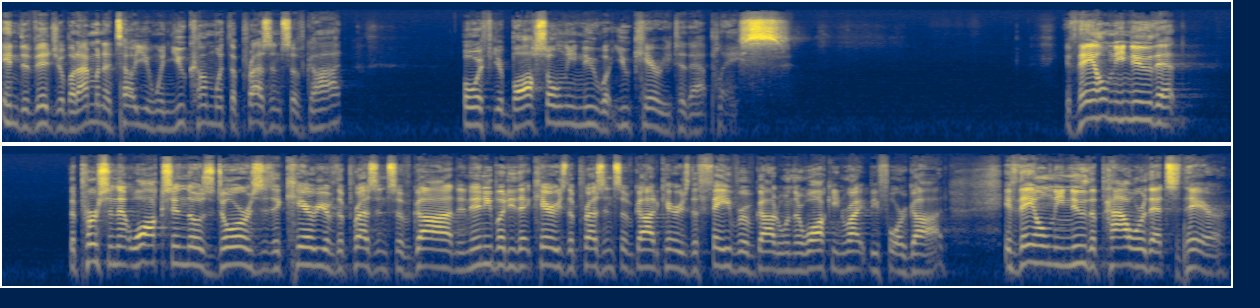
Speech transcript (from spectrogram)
individual. But I'm going to tell you when you come with the presence of God, or if your boss only knew what you carry to that place, if they only knew that The person that walks in those doors is a carrier of the presence of God, and anybody that carries the presence of God carries the favor of God when they're walking right before God. If they only knew the power that's there.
